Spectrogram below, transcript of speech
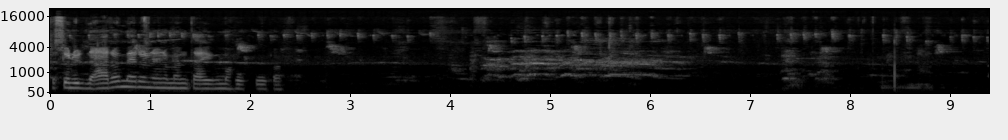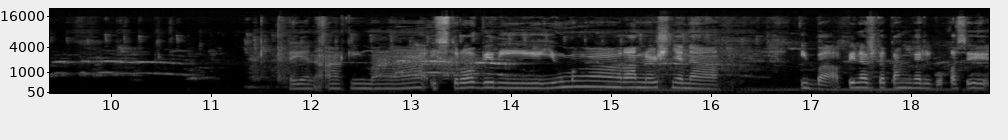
Sa sunod na araw, meron na naman tayong makukuha. Ayan ang aking mga strawberry. Yung mga runners niya na iba, pinagtatanggal ko kasi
